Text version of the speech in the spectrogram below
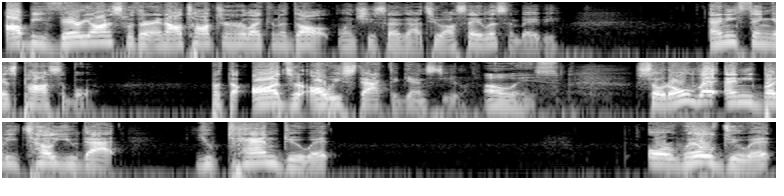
I'll be very honest with her, and I'll talk to her like an adult when she says that too. I'll say, "Listen, baby, anything is possible, but the odds are always stacked against you." Always. So don't let anybody tell you that you can do it or will do it.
